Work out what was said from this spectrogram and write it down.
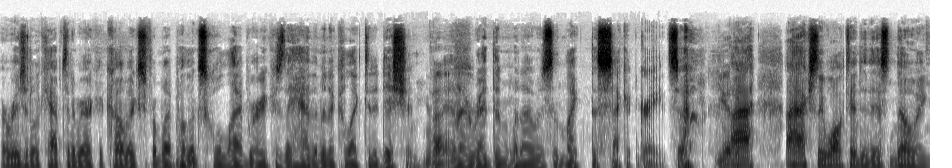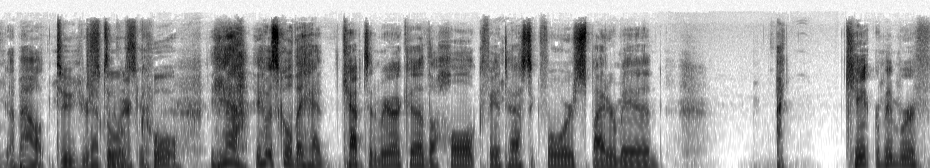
original Captain America comics from my public school library because they had them in a collected edition. Nice. And I read them when I was in like the second grade. So I, I actually walked into this knowing about Dude, your Captain school America. cool. Yeah, it was cool. They had Captain America, the Hulk, Fantastic Four, Spider Man. I can't remember if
